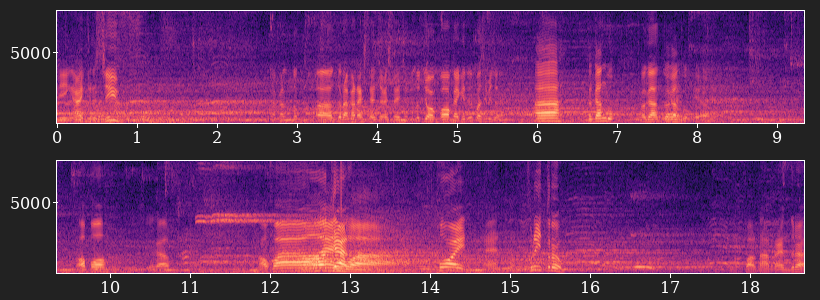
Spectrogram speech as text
Being agresif. Akan untuk uh, gerakan extension extension itu jongkok kayak gitu masih bisa. Ah, keganggu. Keganggu. Keganggu. Ya. keganggu. Opo. Gagal. Nova. Oh, again. Point and the free throw. Noval Narendra.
